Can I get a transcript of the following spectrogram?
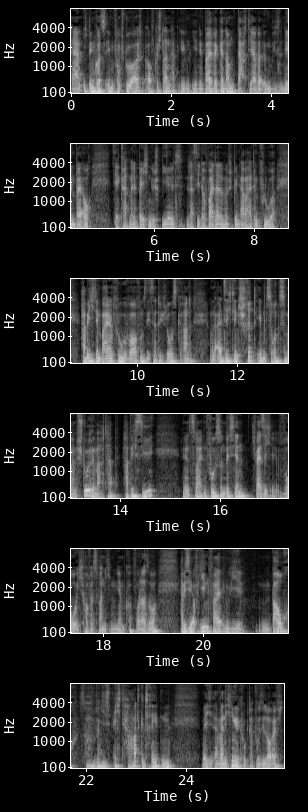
Ähm, ich bin kurz eben vom Stuhl aufgestanden, habe eben ihr den Ball weggenommen, dachte aber irgendwie so nebenbei auch, sie hat gerade meine Bällchen gespielt, lass sie doch weiter damit spielen, aber halt im Flur. Habe ich den Ball im Flur geworfen, sie ist natürlich losgerannt und als ich den Schritt eben zurück zu meinem Stuhl gemacht habe, habe ich sie mit dem zweiten Fuß so ein bisschen, ich weiß nicht wo, ich hoffe es war nicht irgendwie am Kopf oder so, habe ich sie auf jeden Fall irgendwie im Bauch so wirklich echt hart getreten weil ich einfach nicht hingeguckt habe, wo sie läuft.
